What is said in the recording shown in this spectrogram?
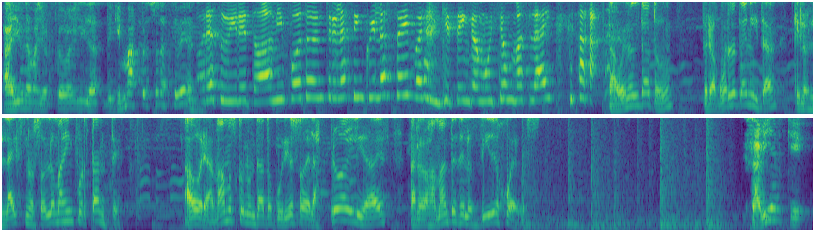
hay una mayor probabilidad de que más personas te vean. Ahora subiré toda mi foto entre las 5 y las 6 para que tenga muchos más likes. Está bueno el dato, pero acuérdate Anita que los likes no son lo más importante. Ahora, vamos con un dato curioso de las probabilidades para los amantes de los videojuegos. ¿Sabían que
